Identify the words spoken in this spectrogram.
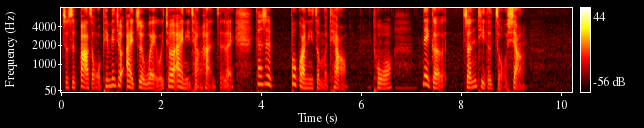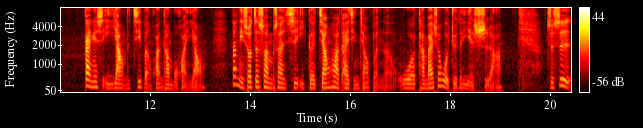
就是霸总，我偏偏就爱这位，我就爱你强悍之类。但是不管你怎么跳脱，那个整体的走向。概念是一样的，基本换汤不换药。那你说这算不算是一个僵化的爱情脚本呢？我坦白说，我觉得也是啊。只是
